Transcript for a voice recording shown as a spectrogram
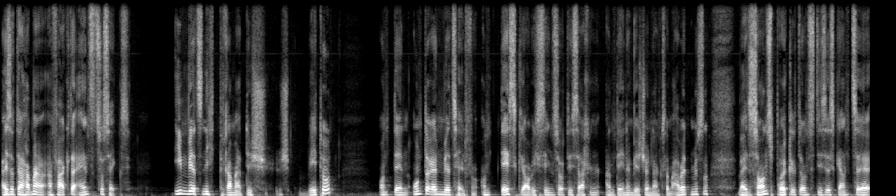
also da haben wir einen Faktor 1 zu 6. Ihm wird es nicht dramatisch sch- wehtun und den unteren wird es helfen. Und das, glaube ich, sind so die Sachen, an denen wir schon langsam arbeiten müssen, weil sonst bröckelt uns dieses ganze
